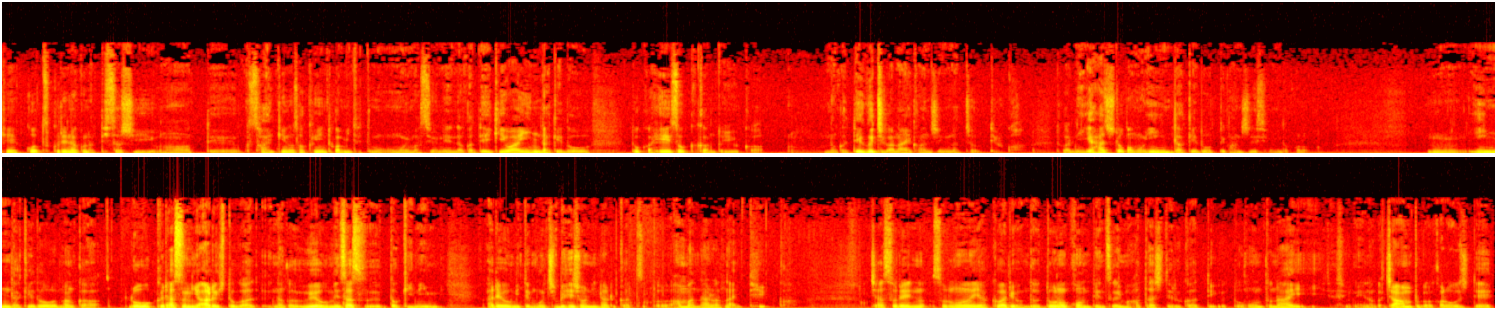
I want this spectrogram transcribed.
結構作れなくなって久しいよなって最近の作品とか見てても思いますよね。なんか出来はいいんだけどどっか閉塞感というかなんか出口がない感じになっちゃうっていうか。だか逃げ恥とかもいいんだけどって感じですよねだから。うん、いいんだけどなんかロークラスにある人がなんか上を目指す時にあれを見てモチベーションになるかっつうとあんまならないっていうか。じゃあそれのその役割をどのコンテンツが今果たしてるかっていうと本当ないですよね。なんかジャンプがかろうじて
